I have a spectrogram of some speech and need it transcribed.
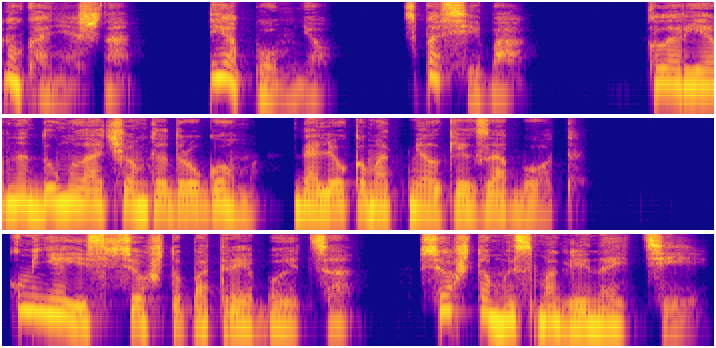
«Ну, конечно. Я помню. Спасибо». Клэр думала о чем то другом, далеком от мелких забот. «У меня есть все, что потребуется. Все, что мы смогли найти».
